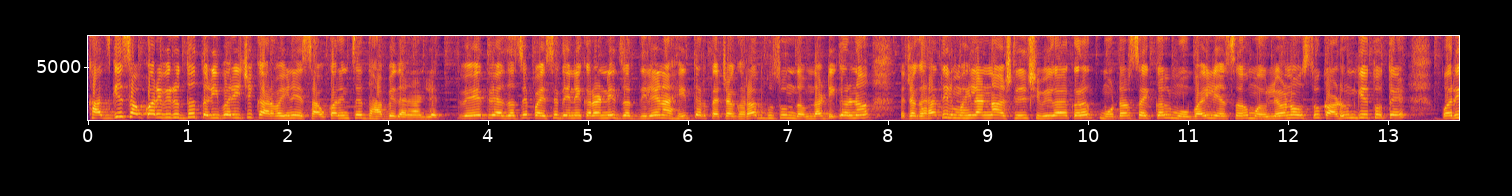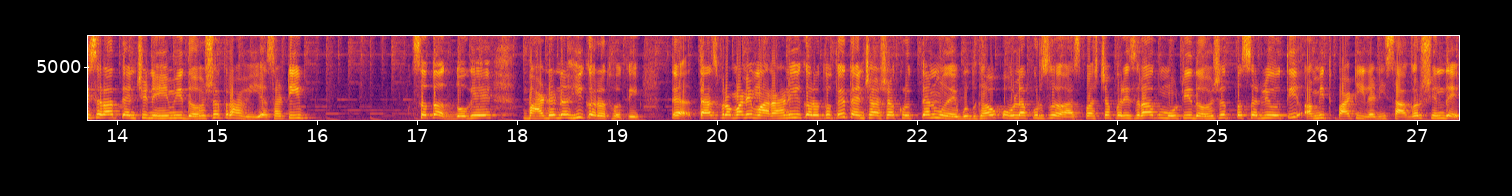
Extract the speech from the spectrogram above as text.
खासगी सावकारीविरुद्ध तडीपारीची कारवाईने सावकारींचे धाबे दणाणलेत वेळेत व्याजाचे पैसे देणेकरांनी जर दिले नाही तर त्याच्या त्याच्या घरात घुसून दमदाटी करणं त्याच्या घरातील महिलांना अश्लील शिवीगाळ करत मोटारसायकल मोबाईल यासह मौल्यवान वस्तू काढून घेत होते. परिसरात त्यांची नेहमी दहशत राहावी यासाठी सतत दोघे भांडणही करत होती. त्या- त्याचप्रमाणे मारहाणही करत होते. त्यांच्या अशा कृत्यांमुळे बुधगाव कोल्हापूरसह आसपासच्या परिसरात मोठी दहशत पसरली होती. अमित पाटील आणि सागर शिंदे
